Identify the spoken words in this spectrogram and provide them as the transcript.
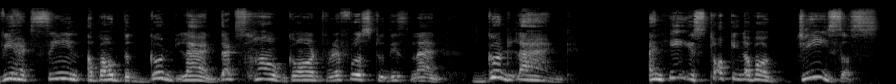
we had seen about the good land. That's how God refers to this land. Good land. And he is talking about Jesus.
